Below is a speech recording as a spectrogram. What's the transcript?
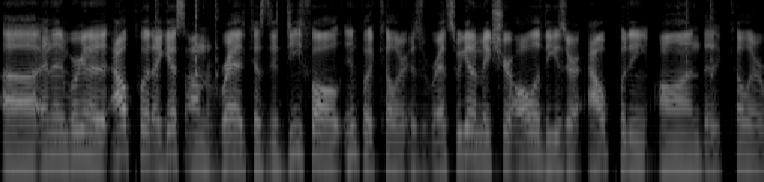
Uh, and then we're to output, I guess, on red because the default input color is red. So we got to make sure all of these are outputting on the color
